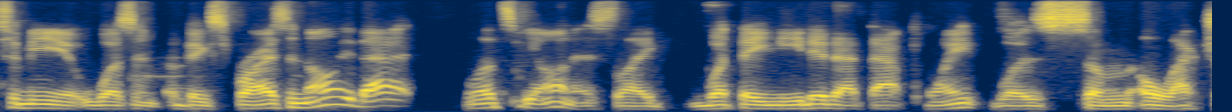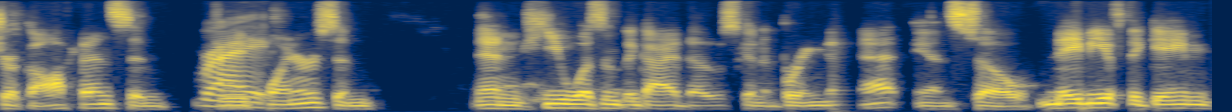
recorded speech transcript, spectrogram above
to me, it wasn't a big surprise. And not only that, let's be honest, like what they needed at that point was some electric offense and right. three pointers, and and he wasn't the guy that was going to bring that. And so maybe if the game,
